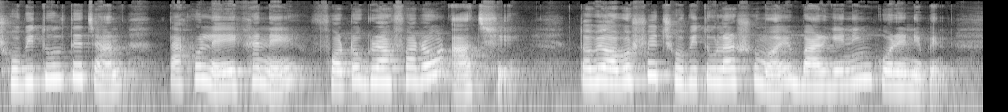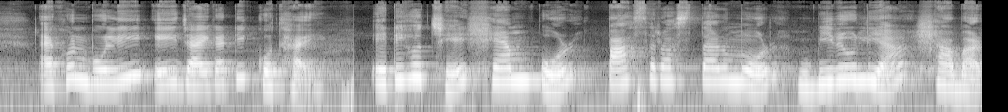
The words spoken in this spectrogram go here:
ছবি তুলতে চান, তাহলে এখানে ফটোগ্রাফারও আছে। তবে অবশ্যই ছবি তোলার সময় বার্গেনিং করে নেবেন। এখন বলি, এই জায়গাটি কোথায়? এটি হচ্ছে শ্যামপুর পাঁচ রাস্তার মোড় বিরুলিয়া সাভার।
